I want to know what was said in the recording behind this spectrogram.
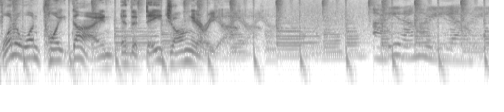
101.9 in the Daejeong area. Arirang Radio.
